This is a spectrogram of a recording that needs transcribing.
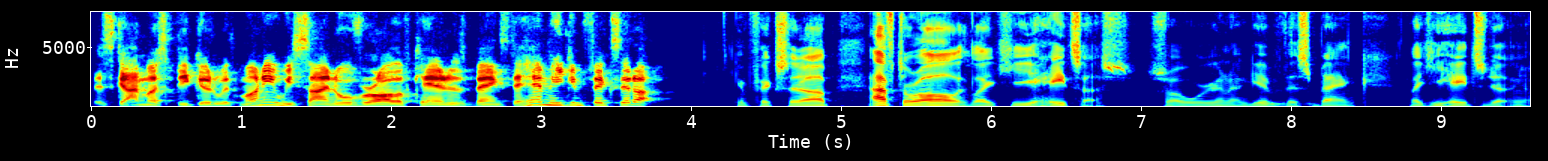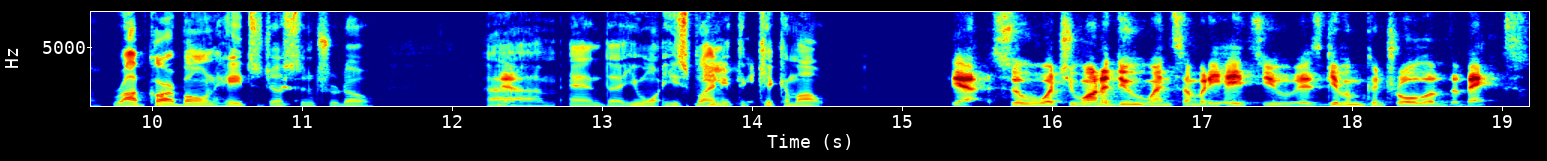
This guy must be good with money. We sign over all of Canada's banks to him. He can fix it up. He can fix it up. After all, like he hates us, so we're gonna give this bank. Like he hates, you know, Rob Carbone hates Justin Trudeau, um, Yeah. and uh, he want he's planning to kick him out. Yeah. So what you want to do when somebody hates you is give him control of the banks.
